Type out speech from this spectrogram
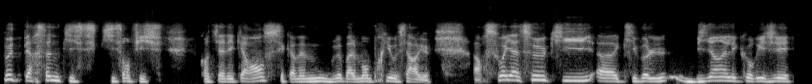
peu de personnes qui, s'en fichent. Quand il y a des carences, c'est quand même globalement pris au sérieux. Alors, soit il y a ceux qui, euh, qui veulent bien les corriger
